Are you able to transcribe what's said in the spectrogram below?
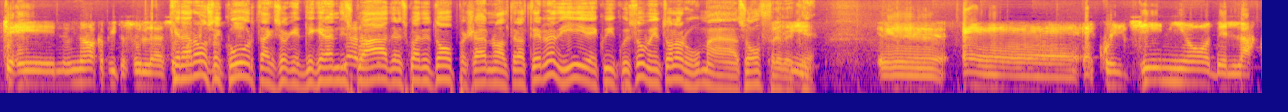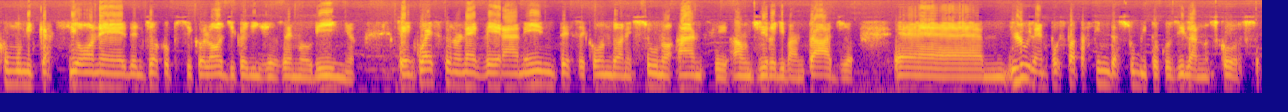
Cioè, non ho capito sul. sul che la rosa è corta, che, so che le grandi squadre, le squadre top hanno altre alternative, e qui in questo momento la Roma soffre sì. perché eh, è, è, quel genio della comunicazione del gioco psicologico di José Mourinho. Cioè, in questo non è veramente secondo a nessuno anzi ha un giro di vantaggio. Eh, lui l'ha impostata fin da subito così l'anno scorso.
